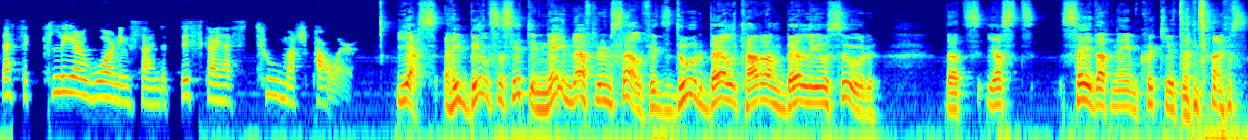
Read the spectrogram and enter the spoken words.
That's a clear warning sign that this guy has too much power. Yes, he builds a city named after himself. It's Dur Bel Karan Beli Usur. That's just say that name quickly ten times.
